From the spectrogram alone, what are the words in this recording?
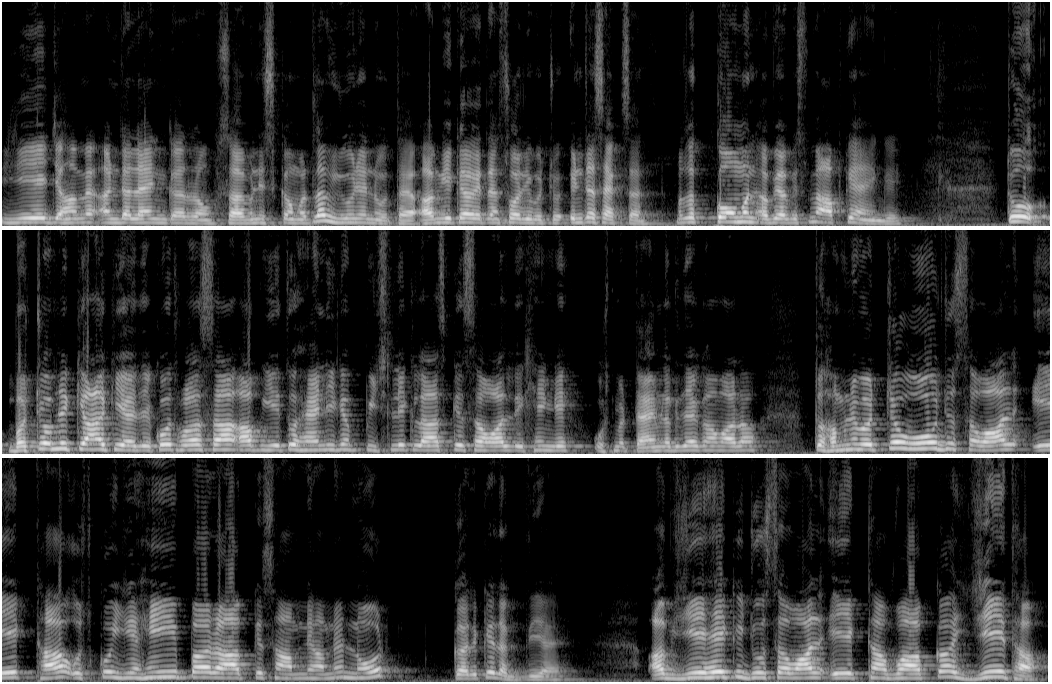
ये जहाँ मैं अंडरलाइन कर रहा हूँ सर्वनिस का मतलब यूनियन होता है। अब ये क्या कहते हैं? सॉरी बच्चों इंटरसेक्शन मतलब कॉमन अभी अब इसमें आपके आएँगे। तो बच्चों, हमने क्या किया है? देखो थोड़ा सा अब ये तो है नहीं कि हम पिछले क्लास के सवाल लिखेंगे उसमें टाइम लग जाएगा हमारा। तो हमने बच्चों, वो जो सवाल एक था, उसको यहीं पर आपके सामने हमने नोट करके रख दिया है। अब ये है कि जो सवाल एक था, वो आपका ये था।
